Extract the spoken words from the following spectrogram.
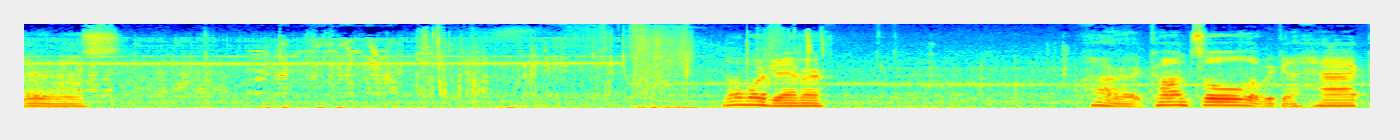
There it is. No more jammer. Alright, console that we can hack.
